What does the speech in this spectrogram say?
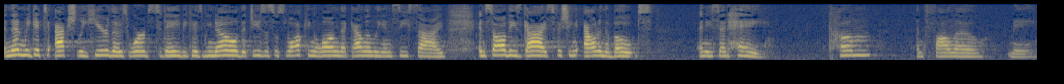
And then we get to actually hear those words today because we know that Jesus was walking along that Galilean seaside and saw these guys fishing out in the boat. And he said, Hey, come and follow me.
